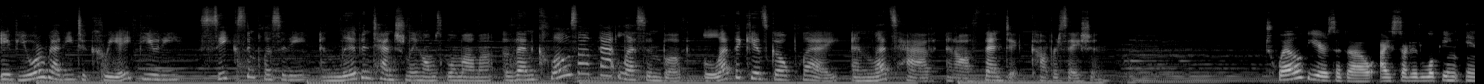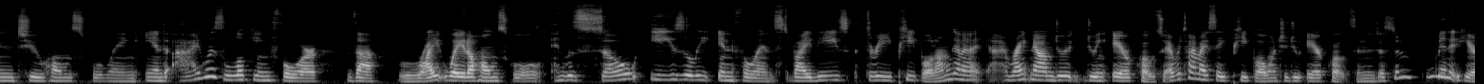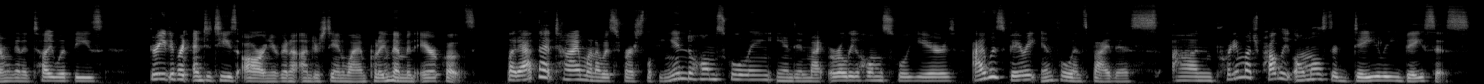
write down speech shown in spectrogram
If you're ready to create beauty, seek simplicity, and live intentionally, homeschool mama, then close out that lesson book, let the kids go play, and let's have an authentic conversation. 12 years ago, I started looking into homeschooling, and I was looking for the right way to homeschool and was so easily influenced by these three people. And I'm going to, right now, I'm doing, doing air quotes. So every time I say people, I want you to do air quotes. And in just a minute here, I'm going to tell you what these three different entities are, and you're going to understand why I'm putting them in air quotes. But at that time, when I was first looking into homeschooling and in my early homeschool years, I was very influenced by this on pretty much probably almost a daily basis.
